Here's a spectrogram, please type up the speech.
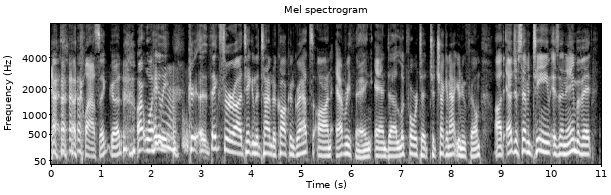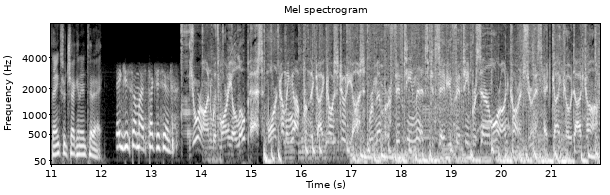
yes, classic. Good. All right. Well, Hailee, c- uh, thanks for uh, taking the time to call. Congrats on everything, and uh, look forward to, to checking out your new film. Uh, the Edge of Seventeen is the name of it. Thanks for checking in today. Thank you so much. Talk to you soon. You're on with Mario Lopez. More coming up from the Geico Studios. Remember, 15 minutes could save you 15% or more on car insurance at geico.com.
